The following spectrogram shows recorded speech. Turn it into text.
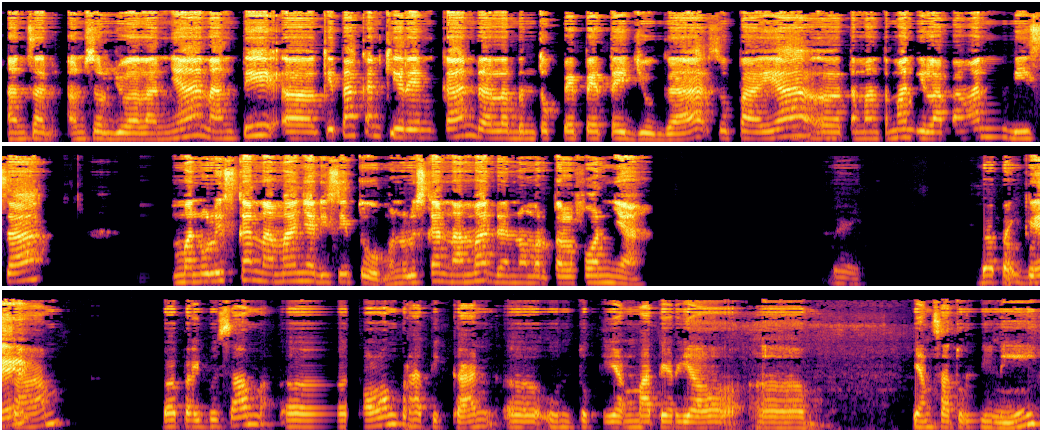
Unsur, unsur jualannya nanti eh, kita akan kirimkan dalam bentuk PPT juga supaya eh, teman-teman di lapangan bisa menuliskan namanya di situ, menuliskan nama dan nomor teleponnya. Baik. Bapak Ibu Oke. Sam, Bapak Ibu Sam, eh, tolong perhatikan eh, untuk yang material eh, yang satu ini.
